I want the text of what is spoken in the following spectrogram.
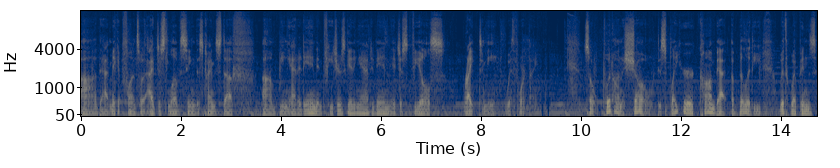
uh, that make it fun. So I just love seeing this kind of stuff um, being added in and features getting added in. It just feels right to me with Fortnite. So put on a show, display your combat ability with weapons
